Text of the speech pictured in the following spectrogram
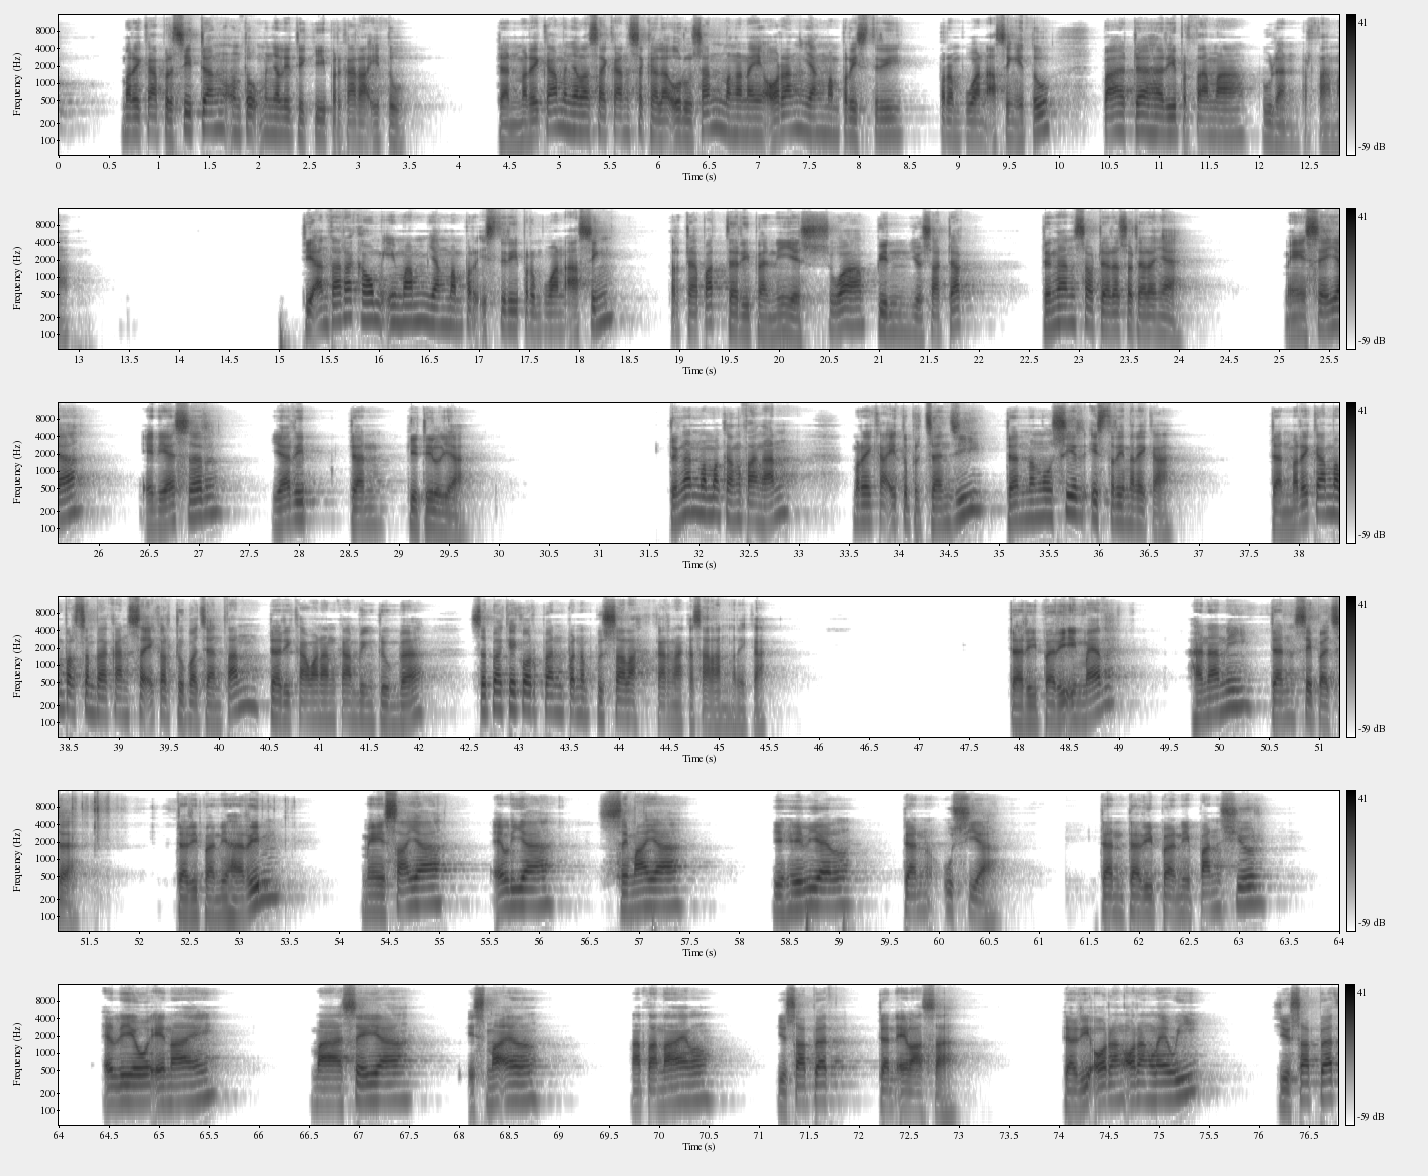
mereka bersidang untuk menyelidiki perkara itu. Dan mereka menyelesaikan segala urusan mengenai orang yang memperistri perempuan asing itu pada hari pertama bulan pertama. Di antara kaum imam yang memperistri perempuan asing, terdapat dari Bani Yesua bin Yosadak dengan saudara-saudaranya, Meseya, Eliezer, Yarib, dan Gedilya. Dengan memegang tangan, mereka itu berjanji dan mengusir istri mereka. Dan mereka mempersembahkan seekor domba jantan dari kawanan kambing domba sebagai korban penebus salah karena kesalahan mereka dari Bari Imer, Hanani, dan Sebaja. Dari Bani Harim, Mesaya, Elia, Semaya, Yeheliel, dan Usia. Dan dari Bani Pansyur, Elioenai, Maaseya, Ismail, Nathanael, Yusabat, dan Elasa. Dari orang-orang Lewi, Yusabat,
